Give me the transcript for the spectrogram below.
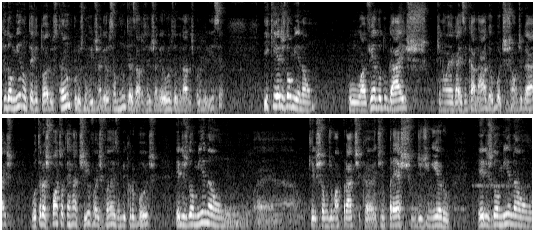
que dominam territórios amplos no Rio de Janeiro, são muitas áreas no Rio de Janeiro hoje dominadas pela milícia, e que eles dominam o, a venda do gás, que não é gás encanado, é o botijão de gás, o transporte alternativo, as vans, o microbus, eles dominam é, o que eles chamam de uma prática de empréstimo de dinheiro eles dominam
